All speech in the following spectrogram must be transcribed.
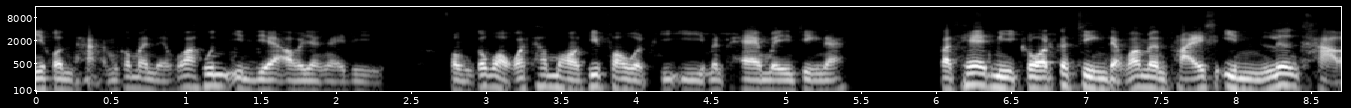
มีคนถามก็มาเนี่ยว่าหุ้นอินเดียเอายังไงดี ผมก็บอกว่าถ้ามองที่ forward PE มันแพงไปจริงๆนะ ประเทศมีโกรธก็จริง แต่ว่ามัน price in เรื่องข่าว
